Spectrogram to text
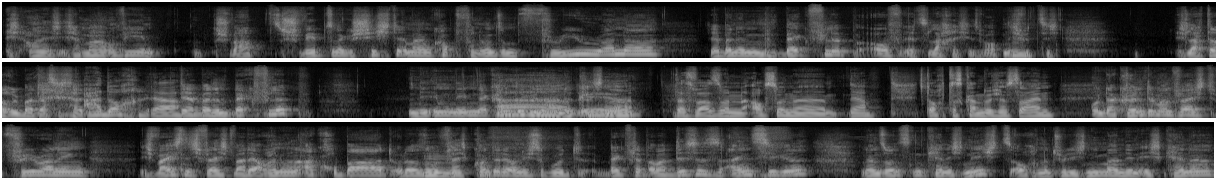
Ich auch nicht. Ich habe mal irgendwie, schwabt, schwebt so eine Geschichte in meinem Kopf von irgendeinem Freerunner, der bei einem Backflip auf, jetzt lache ich, ist überhaupt nicht witzig. Ich lache darüber, dass ich halt, Hm. Ah, doch, ja. der bei einem Backflip neben, neben der Kante gelandet ist. Ne? ja. Das war so ein, auch so eine, ja, doch, das kann durchaus sein. Und da könnte man vielleicht Freerunning, ich weiß nicht, vielleicht war der auch nur ein Akrobat oder so, vielleicht konnte der auch nicht so gut Backflip, aber das ist das Einzige. Und ansonsten kenne ich nichts, auch natürlich niemanden, den ich kenne.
